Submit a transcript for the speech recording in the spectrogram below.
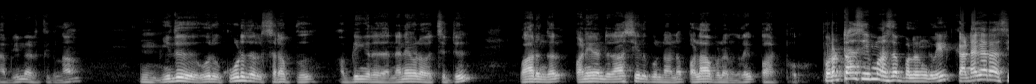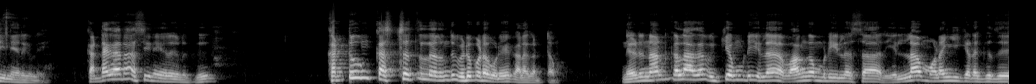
அப்படின்னு எடுத்துக்கலாம். இது ஒரு கூடுதல் சிறப்பு அப்படிங்கிறத நினைவில் வச்சுட்டு வாருங்கள் பன்னிரெண்டு ராசிகளுக்கு உண்டான பலாபலன்களை பார்ப்போம். புரட்டாசி மாத பலன்களில் கடகராசி நேர்களே கடகராசி நேர்களுக்கு கட்டும் கஷ்டத்திலிருந்து விடுபடக்கூடிய காலகட்டம். நெடு நாட்களாக விற்க முடியல வாங்க முடியல சார். எல்லாம் முடங்கி கிடக்குது.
